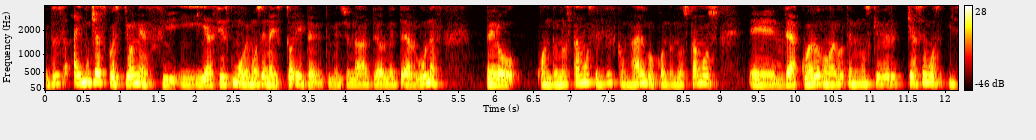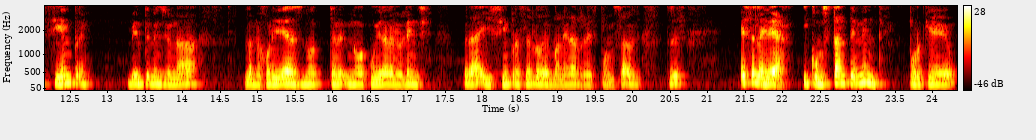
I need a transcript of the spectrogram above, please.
Entonces hay muchas cuestiones y, así es como vemos en la historia y te, te mencionaba anteriormente algunas, pero cuando no estamos felices con algo, cuando no estamos eh, de acuerdo con algo, tenemos que ver qué hacemos. Y siempre, bien te mencionaba, la mejor idea es no, no acudir a la violencia, ¿verdad? Y siempre hacerlo de manera responsable. Entonces, esa es la idea. Y constantemente, porque,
